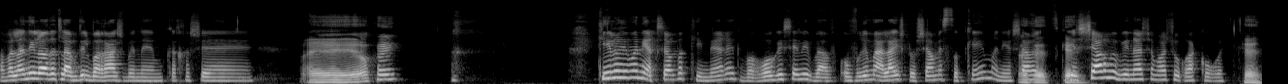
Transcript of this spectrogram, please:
אבל אני לא יודעת להבדיל ברעש ביניהם, ככה ש... אה, אוקיי. כאילו אם אני עכשיו בכנרת, ברוגע שלי, ועוברים מעליי שלושה מסוקים, אני ישר, כן. ישר מבינה שמשהו רק קורה. כן.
